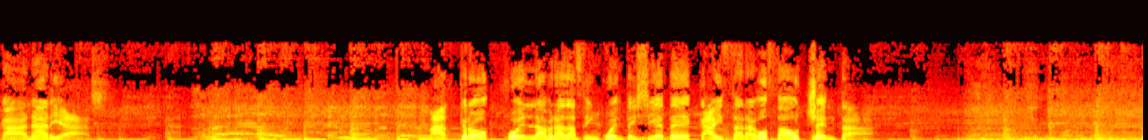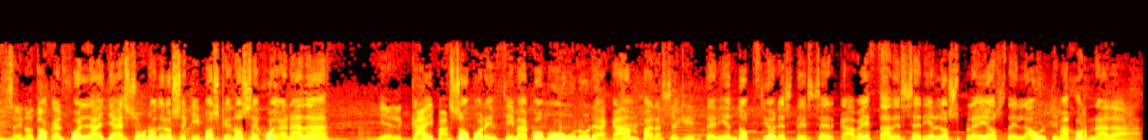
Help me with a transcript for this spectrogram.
Canarias. Madcroc fue en Labrada 57, CAI Zaragoza 80. Se notó que el Fuenla ya es uno de los equipos que no se juega nada y el CAI pasó por encima como un huracán para seguir teniendo opciones de ser cabeza de serie en los playoffs de la última jornada.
